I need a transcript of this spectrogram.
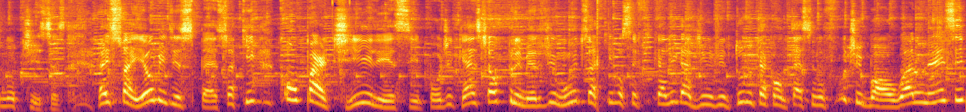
Notícias. É isso aí, eu me despeço aqui. Compartilhe esse podcast, é o primeiro de muitos. Aqui você fica ligadinho de tudo que acontece no futebol guarulhense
